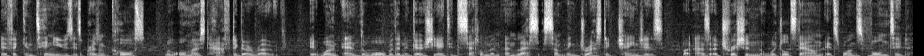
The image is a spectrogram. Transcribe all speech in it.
if it continues its present course, will almost have to go rogue. It won't end the war with a negotiated settlement unless something drastic changes, but as attrition whittles down its once vaunted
